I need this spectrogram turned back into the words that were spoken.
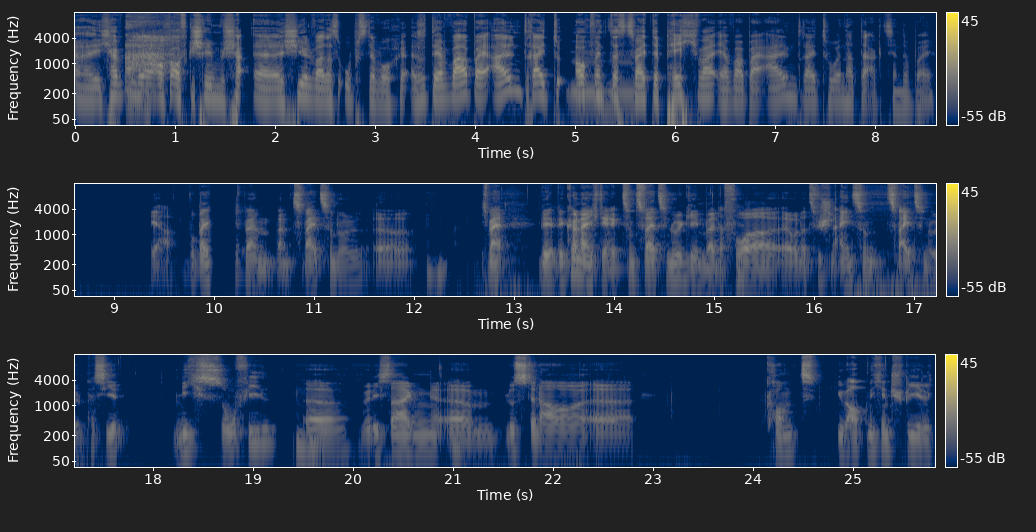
Äh, ich habe ah. mir auch aufgeschrieben, Sch äh, Schiel war das Obst der Woche. Also der war bei allen drei, mm. auch wenn es das mhm. zweite Pech war, er war bei allen drei Toren, hat er Aktien dabei. Ja, wobei ich beim, beim 2 zu 0, äh, mhm. ich meine, wir, wir können eigentlich direkt zum 2 zu 0 gehen, weil davor äh, oder zwischen 1 und 2 zu 0 passiert nicht so viel, mhm. Äh, würde ich sagen. Mhm. Ähm, Lustenau äh, kommt überhaupt nicht ins Spiel,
